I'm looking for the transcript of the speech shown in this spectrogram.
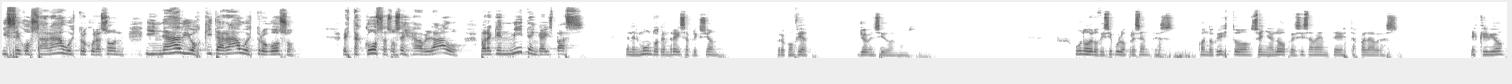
y se gozará vuestro corazón y nadie os quitará vuestro gozo. Estas cosas os he hablado para que en mí tengáis paz. En el mundo tendréis aflicción, pero confiad, yo he vencido al mundo. Uno de los discípulos presentes, cuando Cristo señaló precisamente estas palabras, escribió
